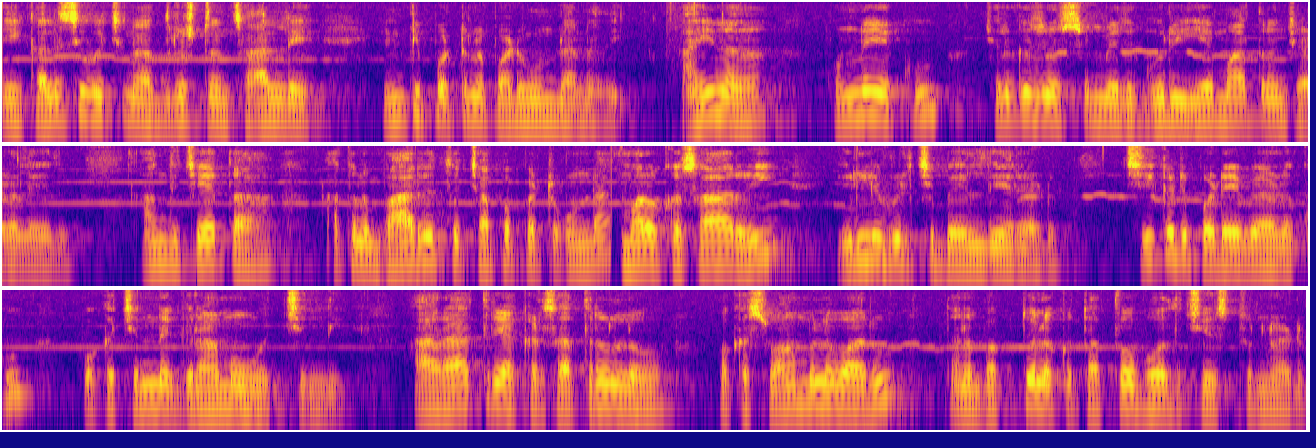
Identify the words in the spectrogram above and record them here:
నీ కలిసి వచ్చిన అదృష్టం చాలే ఇంటి పట్టున పడి ఉండన్నది అయినా పున్నయ్యకు చిలుక జోస్యం మీద గురి ఏమాత్రం చెడలేదు. అందుచేత అతను భార్యతో చెప్పపెట్టకుండా మరొకసారి ఇల్లు విడిచి బయలుదేరాడు. చీకటి పడే వేళకు ఒక చిన్న గ్రామం వచ్చింది. ఆ రాత్రి అక్కడ సత్రంలో ఒక స్వాముల వారు తన భక్తులకు తత్వబోధ చేస్తున్నాడు.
